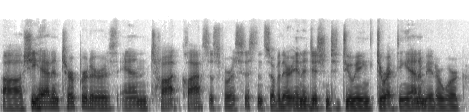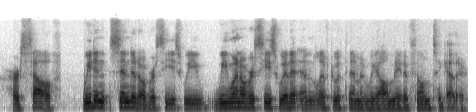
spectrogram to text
uh, she had interpreters and taught classes for assistants over there, in addition to doing directing animator work herself. We didn't send it overseas. We we went overseas with it and lived with them, and we all made a film together.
